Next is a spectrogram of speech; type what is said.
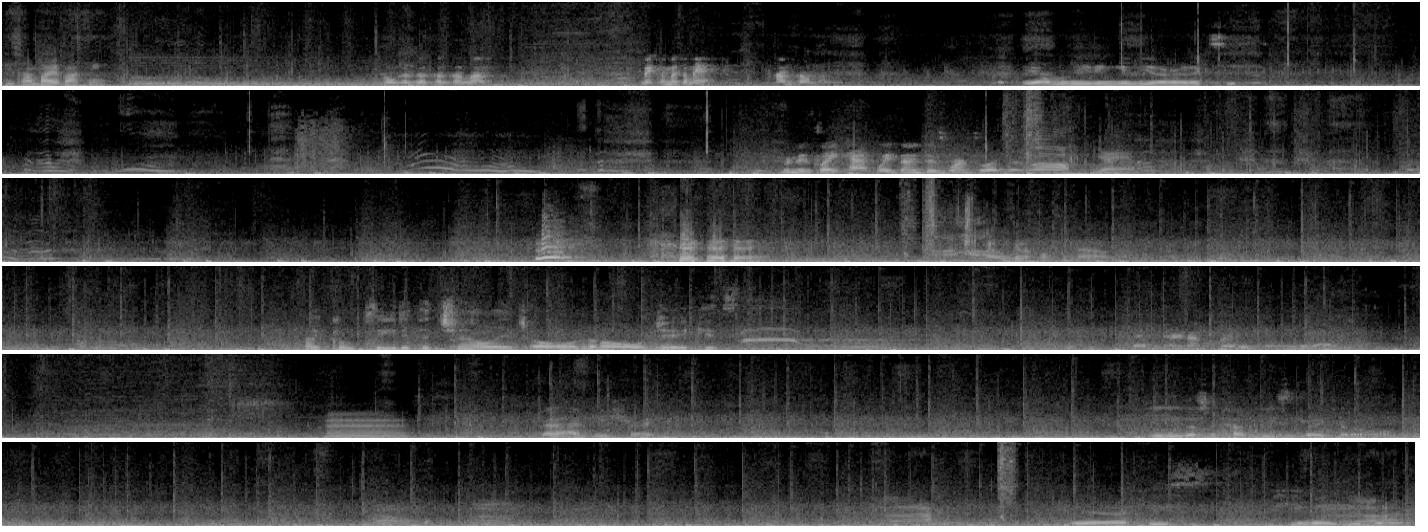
He's on body block me. Come, come, come, come, come, come. Come here, come here, come here. Come, come, come. Okay, I'm leading in the exit. When it's like halfway done, just run towards him. Yeah, yeah. He's gonna force us out. I completed the challenge. Oh no, Jake, it's. That's turn up ready for it out. Mm, Gotta have D strike. He doesn't have the strike at all. Yeah, he's. He may be there.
